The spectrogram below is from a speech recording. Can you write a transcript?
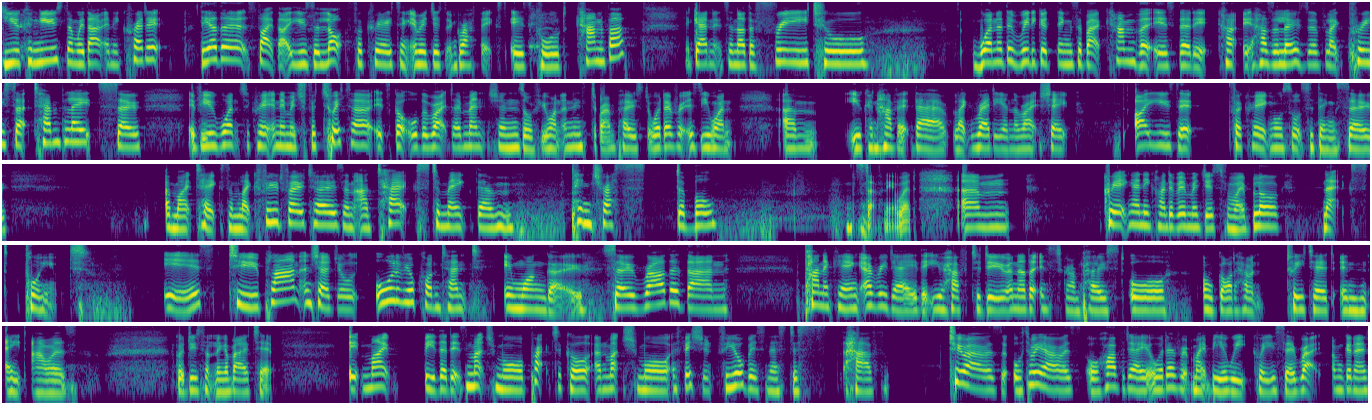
You can use them without any credit. The other site that I use a lot for creating images and graphics is called Canva. Again, it's another free tool. One of the really good things about Canva is that it it has a loads of like preset templates. So if you want to create an image for Twitter, it's got all the right dimensions. Or if you want an Instagram post or whatever it is you want, um, you can have it there, like ready in the right shape. I use it for creating all sorts of things. So I might take some like food photos and add text to make them Pinterestable. It's definitely a word. Um, creating any kind of images for my blog. Next point is to plan and schedule all of your content in one go. So rather than panicking every day that you have to do another Instagram post or, oh God, I haven't tweeted in eight hours, got to do something about it. It might be that it's much more practical and much more efficient for your business to have two hours or three hours or half a day or whatever it might be a week where you say, right, I'm going to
